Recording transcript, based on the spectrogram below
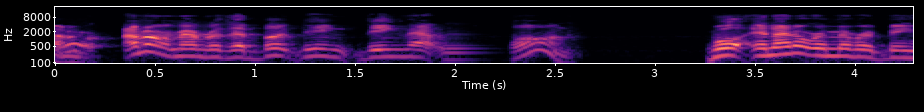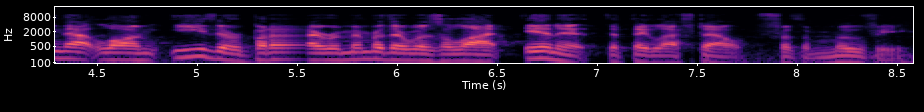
um, don't, I don't remember the book being being that long. well, and I don't remember it being that long either, but I remember there was a lot in it that they left out for the movie.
